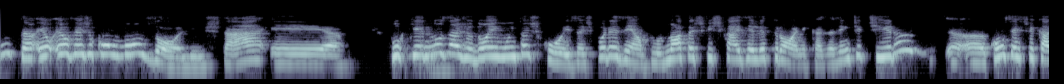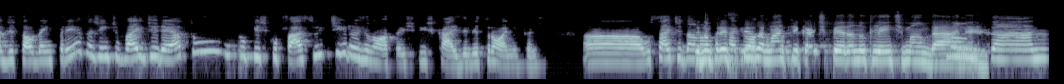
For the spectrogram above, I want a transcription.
então, eu, eu, vejo com bons olhos, tá? É, porque nos ajudou em muitas coisas. Por exemplo, notas fiscais eletrônicas. A gente tira, uh, com o certificado digital da empresa, a gente vai direto no Fisco Fácil e tira as notas fiscais eletrônicas. Uh, o site da Você não precisa Carioca, mais ficar esperando o cliente mandar, não né?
